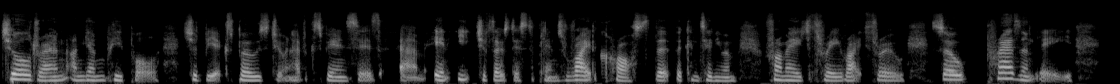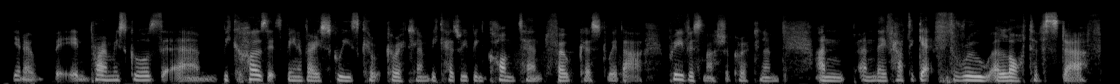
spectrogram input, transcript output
children and young people should be exposed to and have experiences um, in each of those disciplines right across the, the continuum from age three right through. So, presently, you know, in primary schools, um, because it's been a very squeezed cu- curriculum, because we've been content focused with our previous national curriculum, and and they've had to get through a lot of stuff.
